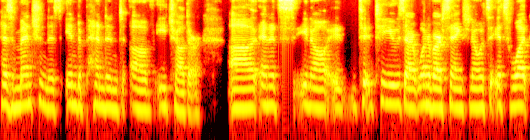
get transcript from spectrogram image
has mentioned this independent of each other. Uh, and it's, you know, it, to, to use our, one of our sayings, you know, it's, it's what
